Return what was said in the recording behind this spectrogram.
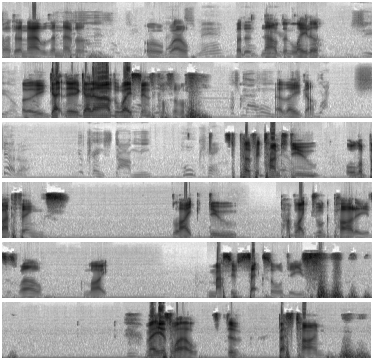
Better now than never. Oh well, better now than later. Uh, get get it out of the way as soon as possible. Yeah, there you go. Shut up. You can't stop me. It's the perfect time to do all the bad things. Like, do have like drug parties as well, and like massive sex orgies. May as well. It's the best time.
